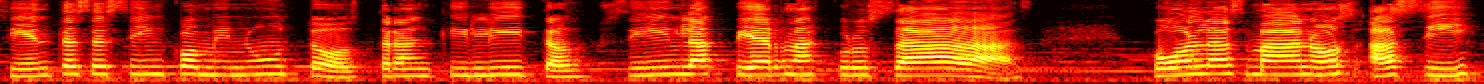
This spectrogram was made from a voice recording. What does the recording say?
Siéntese cinco minutos, tranquilito, sin las piernas cruzadas, con las manos así,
